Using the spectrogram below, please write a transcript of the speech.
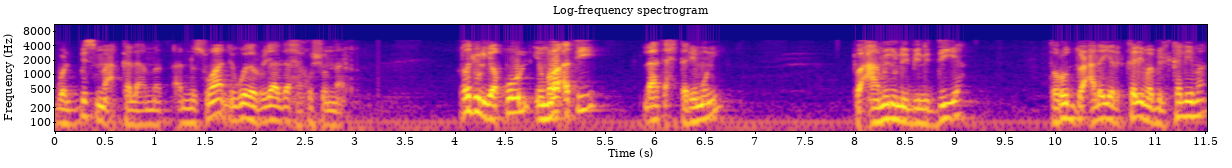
واللي بيسمع كلام النسوان يقول الرجال ده حيخشوا النار؟ رجل يقول امرأتي لا تحترمني تعاملني بندية ترد علي الكلمة بالكلمة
